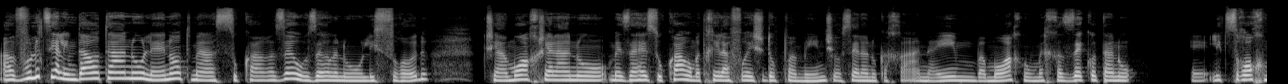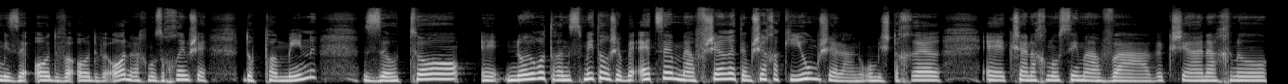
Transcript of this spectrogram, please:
האבולוציה לימדה אותנו ליהנות מהסוכר הזה, הוא עוזר לנו לשרוד. כשהמוח שלנו מזהה סוכר, הוא מתחיל להפריש דופמין, שעושה לנו ככה נעים במוח, הוא מחזק אותנו אה, לצרוך מזה עוד ועוד ועוד, אנחנו זוכרים שדופמין זה אותו אה, נוירוטרנסמיטר שבעצם מאפשר את המשך הקיום שלנו, הוא משתחרר אה, כשאנחנו עושים אהבה וכשאנחנו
